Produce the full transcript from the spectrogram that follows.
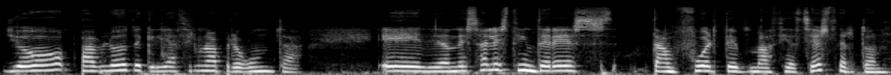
Yo, Pablo, te quería hacer una pregunta. Eh, ¿De dónde sale este interés tan fuerte hacia Chesterton?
